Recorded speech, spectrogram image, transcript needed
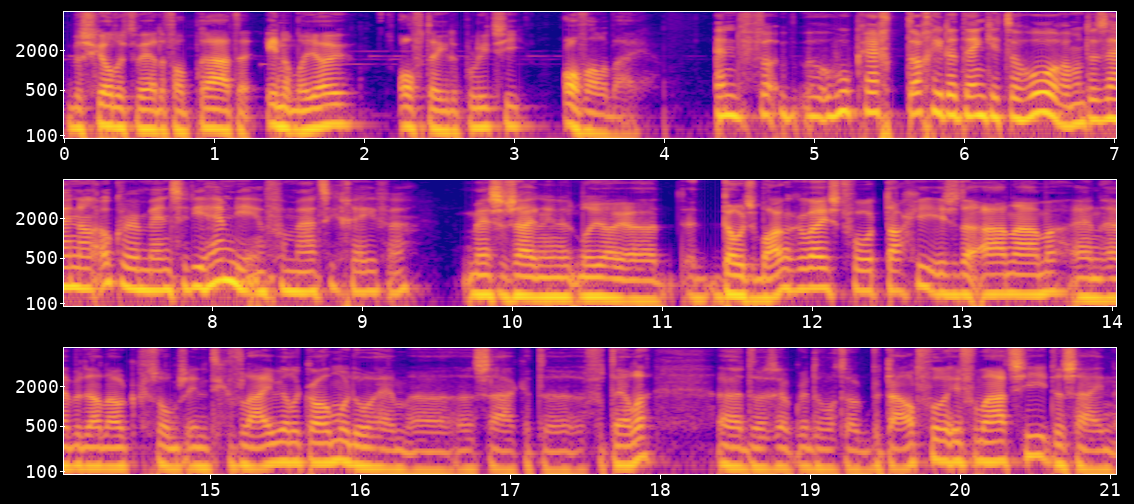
beschuldigd werden van praten in het milieu of tegen de politie of allebei. En hoe krijgt Tachi dat denk je te horen? Want er zijn dan ook weer mensen die hem die informatie geven. Mensen zijn in het milieu uh, doodsbang geweest voor Tachi, is de aanname. En hebben dan ook soms in het gevlei willen komen door hem uh, zaken te vertellen. Uh, er, is ook, er, wordt ook betaald voor informatie. Er zijn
